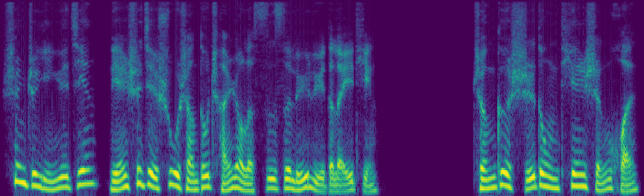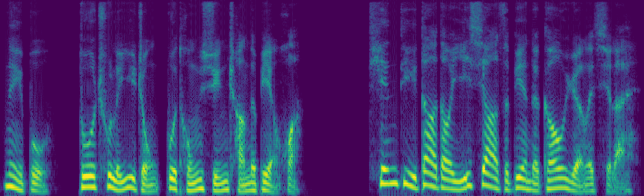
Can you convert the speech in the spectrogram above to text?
甚至隐约间连世界树上都缠绕了丝丝缕缕的雷霆。整个十洞天神环内部多出了一种不同寻常的变化。天地大道一下子变得高远了起来，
